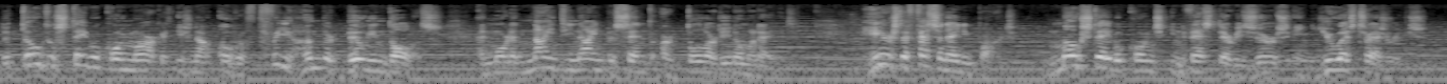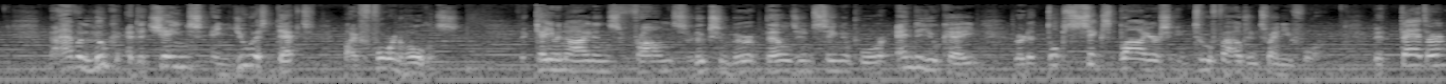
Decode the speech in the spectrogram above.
The total stablecoin market is now over $300 billion and more than 99% are dollar denominated. Here's the fascinating part. Most stablecoins invest their reserves in US treasuries. Now have a look at the change in US debt by foreign holders. The Cayman Islands, France, Luxembourg, Belgium, Singapore and the UK were the top 6 buyers in 2024. With Tether,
